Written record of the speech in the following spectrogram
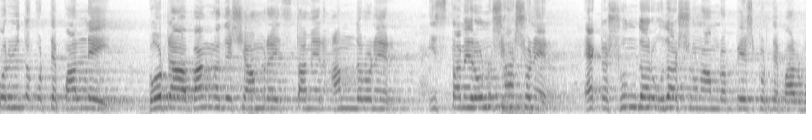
পরিণত করতে পারলেই গোটা বাংলাদেশে আমরা ইসলামের আন্দোলনের, ইসলামের অনুশাসনের একটা সুন্দর উদাহরণ আমরা পেশ করতে পারব।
